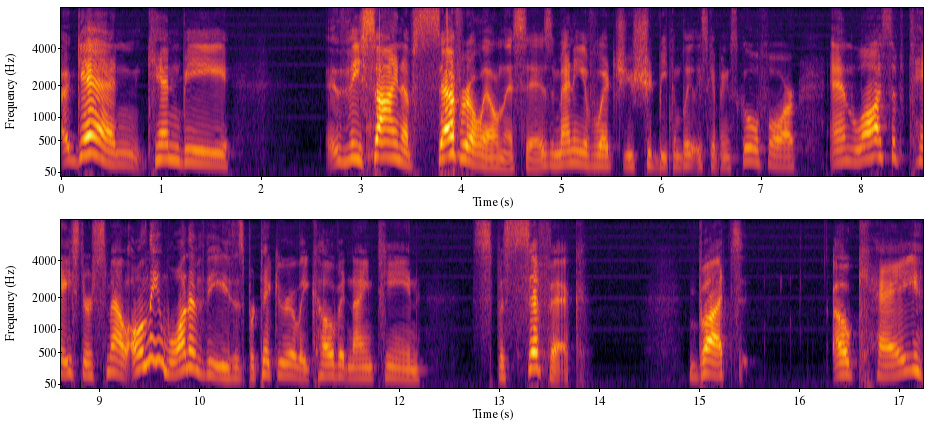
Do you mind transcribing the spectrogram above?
again can be the sign of several illnesses, many of which you should be completely skipping school for, and loss of taste or smell. Only one of these is particularly COVID 19 specific. But, okay.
